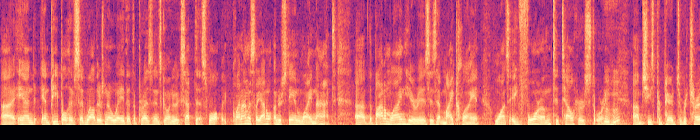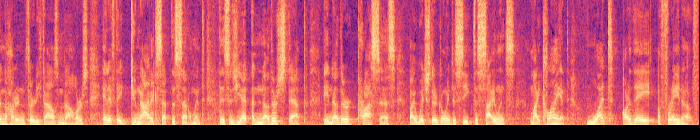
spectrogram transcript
Uh, and and people have said, well, there's no way that the president's going to accept this. Well, quite honestly, I don't understand why not. Uh, the bottom line here is is that my client wants a forum to tell her story. Mm-hmm. Um, she's prepared to return the $130,000, and if they do not accept the settlement, this is yet another step, another process by which they're going to seek to silence my client. What are they afraid of?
